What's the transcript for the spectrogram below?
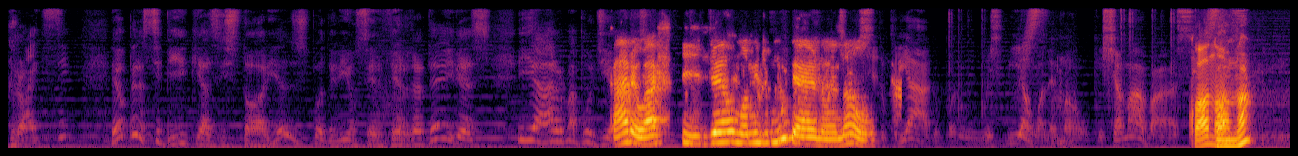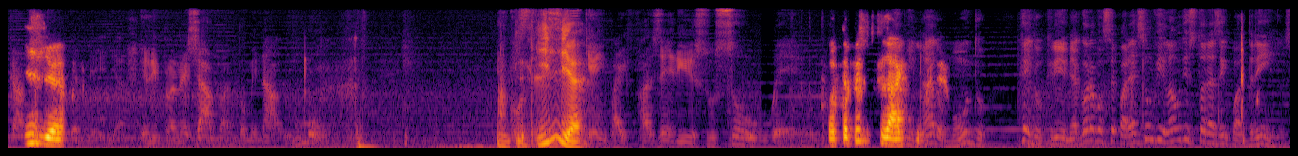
Kreutz, eu percebi que as histórias poderiam ser verdadeiras e a arma podia. Cara, eu acho que Ilha é o nome de mulher, não é não? Qual o Qual nome? nome? Ilha. Ilha? Vou até pesquisar aqui. Rei do crime, agora você parece um vilão de histórias em quadrinhos.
